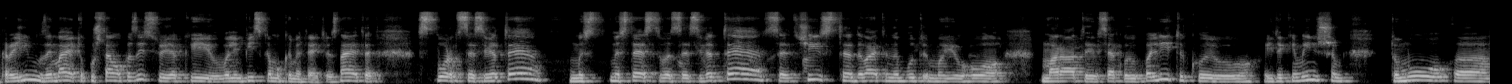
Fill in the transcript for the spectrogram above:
країн займають таку ж саму позицію, як і в Олімпійському комітеті. Знаєте, спорт це святе, мистецтво це святе, це чисте. Давайте не будемо його марати всякою політикою і таким іншим. Тому е,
